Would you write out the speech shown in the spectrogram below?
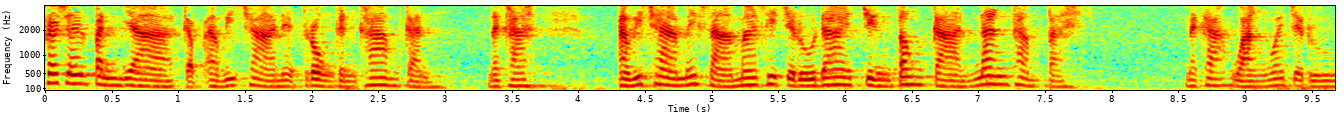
เพราะฉะนั้นปัญญากับอวิชชาเนี่ยตรงกันข้ามกันนะคะอวิชชาไม่สามารถที่จะรู้ได้จึงต้องการนั่งทำไปนะคะหวังว่าจะรู้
